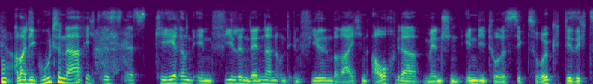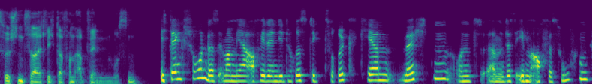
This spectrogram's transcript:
Aber die gute Nachricht ist, es kehren in vielen Ländern und in vielen Bereichen auch wieder Menschen in die Touristik zurück, die sich zwischenzeitlich davon abwenden mussten. Ich denke schon, dass immer mehr auch wieder in die Touristik zurückkehren möchten und ähm, das eben auch versuchen.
